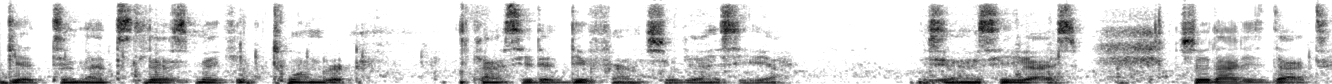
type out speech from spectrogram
getting it. Let's make it 200 you can see the difference. You can see here you can see guys. So that is that.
